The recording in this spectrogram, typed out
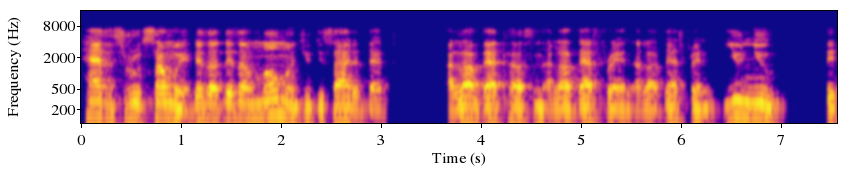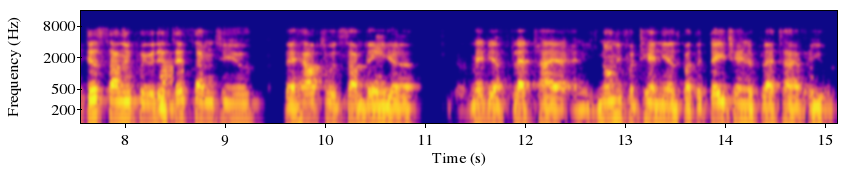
has its roots somewhere. There's a there's a moment you decided that I love that person, I love that friend, I love that friend. You knew they did something for you, they said something to you, they helped you with something, yeah. maybe a flat tire, and you've known him for 10 years, but the day changed a flat tire for you.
